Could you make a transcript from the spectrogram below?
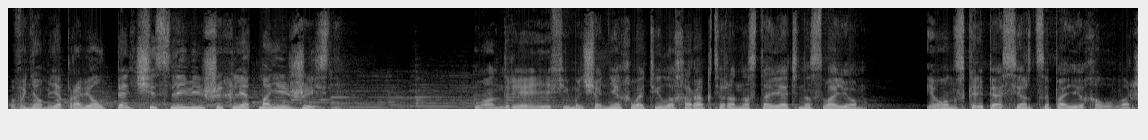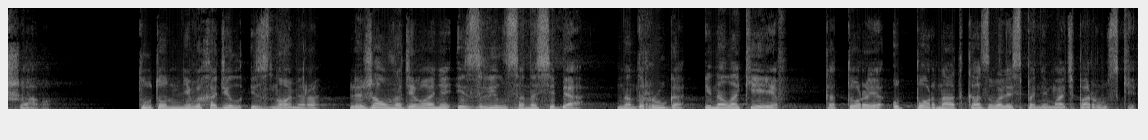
В нем я провел пять счастливейших лет моей жизни. У Андрея Ефимовича не хватило характера настоять на своем, и он, скрипя сердце, поехал в Варшаву. Тут он не выходил из номера, лежал на диване и злился на себя, на друга и на лакеев, которые упорно отказывались понимать по-русски.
